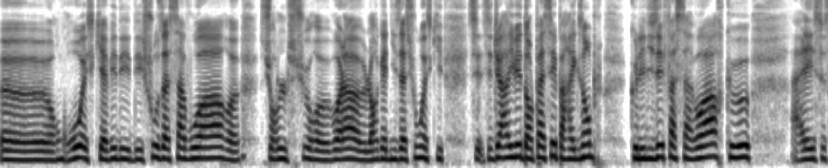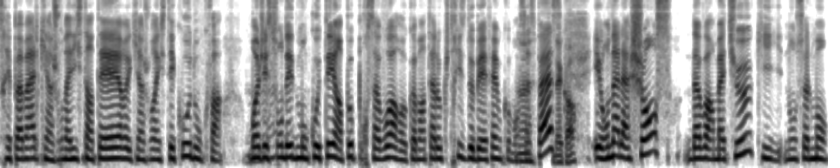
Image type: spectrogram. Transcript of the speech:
en gros est-ce qu'il y avait des, des, choses à savoir sur sur voilà l'organisation? Est-ce qu'il c'est déjà arrivé dans le passé par exemple que l'Élysée fasse savoir que allez, ce serait pas mal qu'il y ait un journaliste inter, qu'il y ait un journaliste éco. Donc, enfin, mmh. moi, j'ai sondé de mon côté un peu pour savoir, euh, comme interlocutrice de BFM, comment ça se passe. Et on a la chance d'avoir Mathieu, qui non seulement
